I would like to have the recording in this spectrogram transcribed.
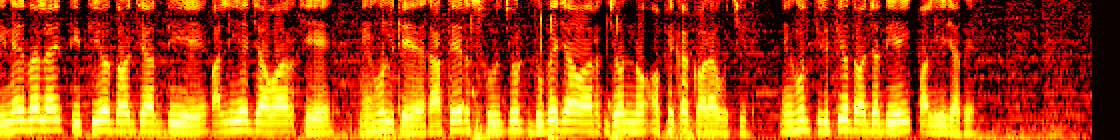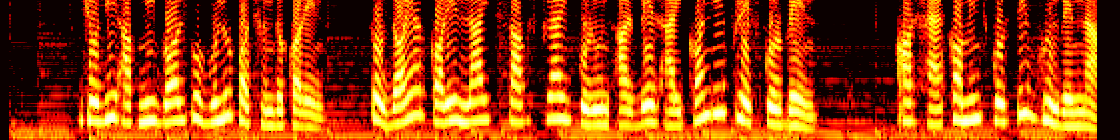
দিনের বেলায় তৃতীয় দরজা দিয়ে পালিয়ে যাওয়ার চেয়ে মেহুলকে রাতের সূর্য ডুবে যাওয়ার জন্য অপেক্ষা করা উচিত। মেহুল তৃতীয় দরজা দিয়েই পালিয়ে যাবে। যদি আপনি গল্পগুলো পছন্দ করেন, তো দয়া করে লাইক সাবস্ক্রাইব করুন আর বেল আইকনটি প্রেস করবেন। আর হ্যাঁ কমেন্ট করতে ভুলবেন না।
